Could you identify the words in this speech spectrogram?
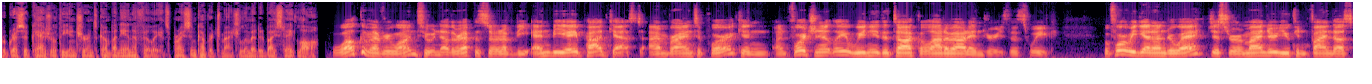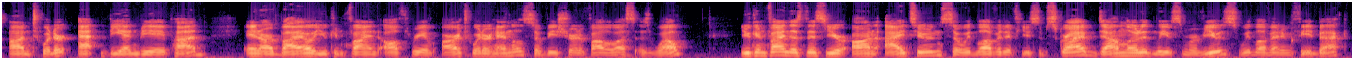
Progressive Casualty Insurance Company and affiliates. Price and coverage match limited by state law. Welcome, everyone, to another episode of the NBA podcast. I'm Bryan Toporek, and unfortunately, we need to talk a lot about injuries this week. Before we get underway, just a reminder you can find us on Twitter at the NBA Pod. In our bio, you can find all three of our Twitter handles, so be sure to follow us as well. You can find us this year on iTunes, so we'd love it if you subscribe, download it, leave some reviews. We'd love any feedback.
